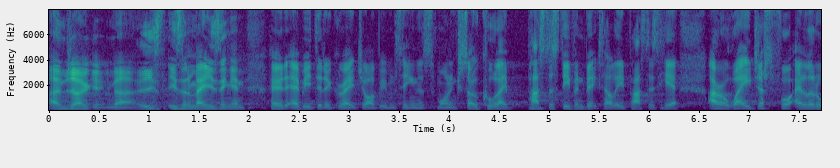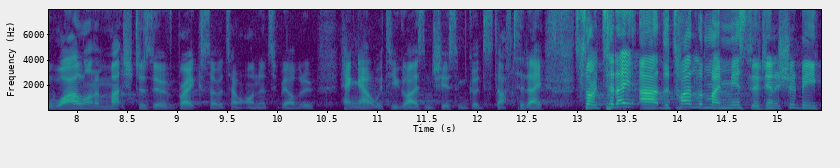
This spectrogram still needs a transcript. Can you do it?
I'm joking. No, he's, he's amazing. And I heard Abby did a great job emceeing this morning. So cool. Hey, Pastor Stephen Bix, our lead pastors here, are away just for a little while on a much deserved break. So it's our honor to be able to hang out with you guys and share some good stuff today. So today, uh, the title of my message, and it should be,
